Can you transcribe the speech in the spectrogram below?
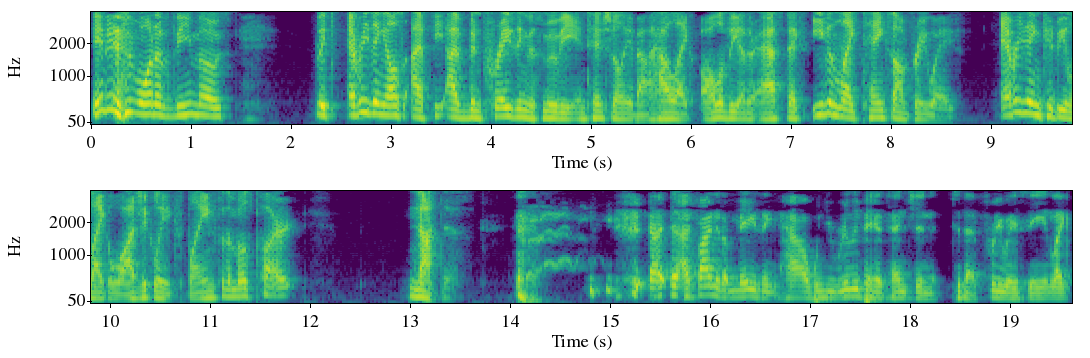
it is one of the most, like everything else I feel, I've been praising this movie intentionally about how like all of the other aspects, even like tanks on freeways, everything could be like logically explained for the most part. Not this. I, I, find it amazing how when you really pay attention to that freeway scene, like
